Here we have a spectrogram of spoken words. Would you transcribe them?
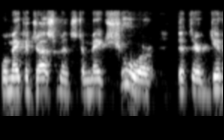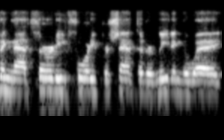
will make adjustments to make sure that they're giving that 30, 40% that are leading the way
